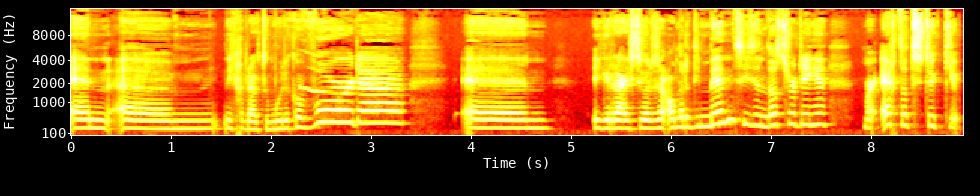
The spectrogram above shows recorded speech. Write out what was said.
En um, ik gebruikte moeilijke woorden. En ik reisde eens naar andere dimensies en dat soort dingen. Maar echt dat stukje,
